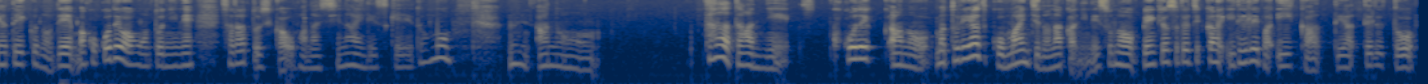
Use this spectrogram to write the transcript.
やっていくので、まあ、ここでは本当にねさらっとしかお話ししないんですけれども、うん、あのただ単にここであの、まあ、とりあえずこう毎日の中にねその勉強する時間入れればいいかってやってると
